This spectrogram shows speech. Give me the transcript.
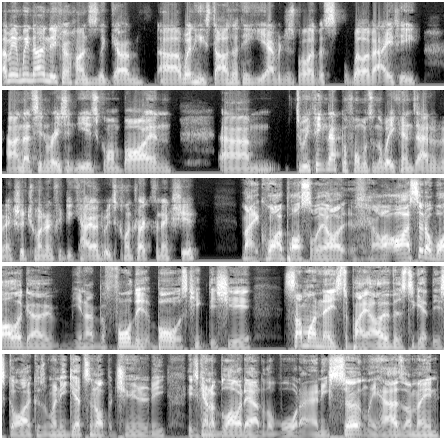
I mean, we know Nicho Hynes is a gun. Uh, when he starts, I think he averages well over well over eighty, uh, and that's in recent years gone by. And um, do we think that performance on the weekends added an extra two hundred fifty k onto his contract for next year? Mate, quite possibly. I I said a while ago, you know, before the ball was kicked this year, someone needs to pay overs to get this guy because when he gets an opportunity, he's going to blow it out of the water, and he certainly has. I mean,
